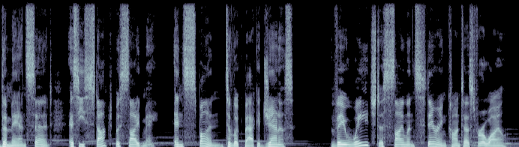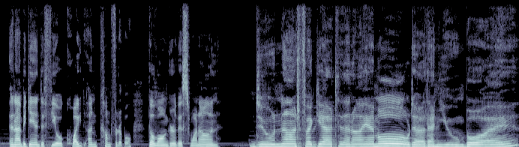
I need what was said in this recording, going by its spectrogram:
The man said as he stopped beside me and spun to look back at Janus. They waged a silent staring contest for a while, and I began to feel quite uncomfortable the longer this went on. Do not forget that I am older than you, boy,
